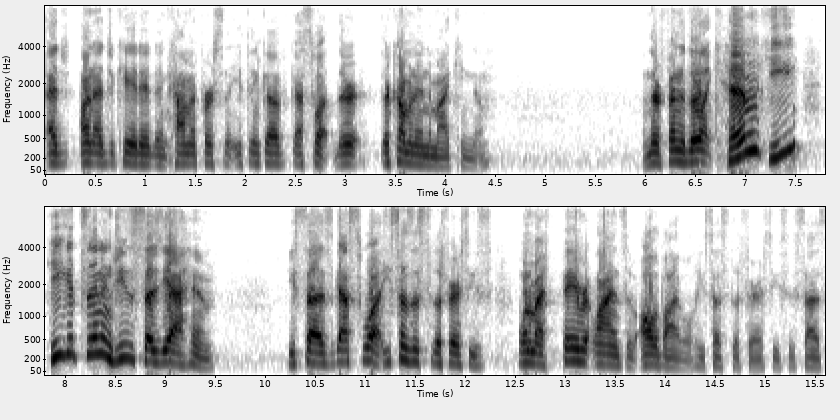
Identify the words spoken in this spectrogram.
ed- uneducated and common person that you think of, guess what? They're, they're coming into my kingdom. And they're offended. They're like, Him? He? He gets in, and Jesus says, Yeah, him. He says, Guess what? He says this to the Pharisees. One of my favorite lines of all the Bible. He says to the Pharisees, He says,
